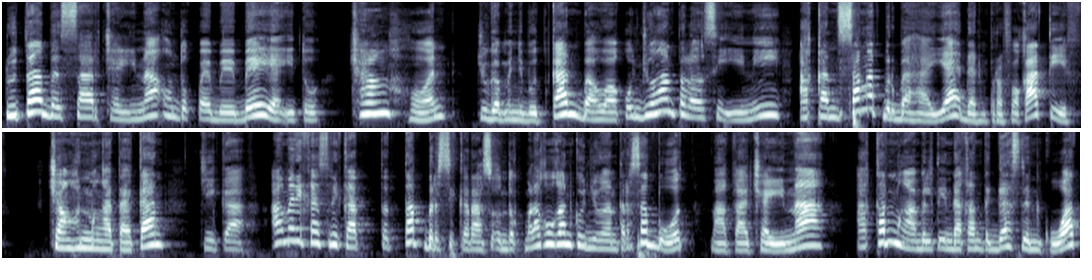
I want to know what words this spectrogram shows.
Duta Besar China untuk PBB yaitu Chang Hun juga menyebutkan bahwa kunjungan Pelosi ini akan sangat berbahaya dan provokatif. Chang Hun mengatakan jika Amerika Serikat tetap bersikeras untuk melakukan kunjungan tersebut, maka China akan mengambil tindakan tegas dan kuat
